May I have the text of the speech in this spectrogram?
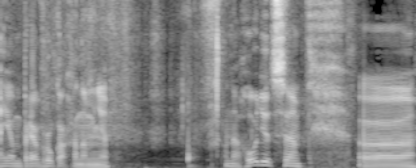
Я вам прям в руках она мне находится. Э,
